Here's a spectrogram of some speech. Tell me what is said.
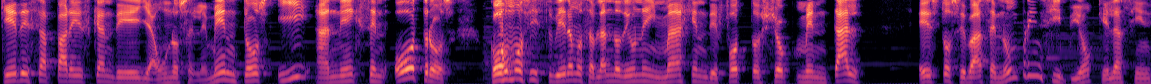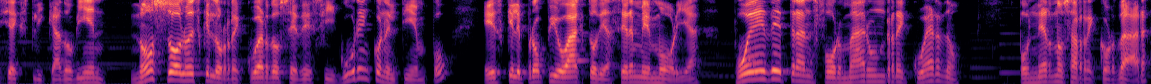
que desaparezcan de ella unos elementos y anexen otros, como si estuviéramos hablando de una imagen de Photoshop mental. Esto se basa en un principio que la ciencia ha explicado bien. No solo es que los recuerdos se desfiguren con el tiempo, es que el propio acto de hacer memoria puede transformar un recuerdo. Ponernos a recordar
